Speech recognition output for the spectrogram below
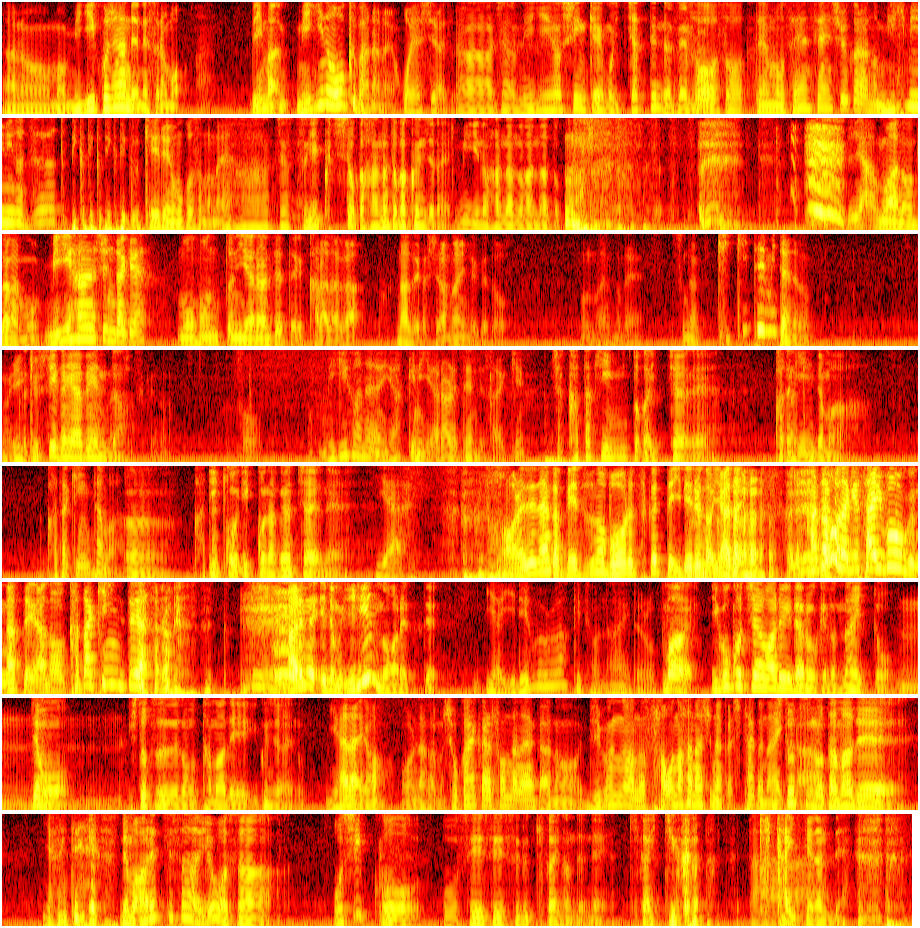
あのもう右右腰なんだよねそれもで今右の奥歯なのよ親知らず。ああじゃあ右の神経もいっちゃってんだ全部。そうそう。でも先々週からあの右耳がずーっとピクピクピクピク痙攣を起こすのね。ああじゃあ次口とか鼻とかくんじゃない？右の鼻の穴とか。いやもうあのだからもう右半身だけもう本当にやられてて体が。なぜか知らないんだけど。なんかねそんな利き手みたいなの影響してる利き手がやべえんだ。そう右がねやけにやられてんで最近。じゃあ肩筋とかいっちゃうよね。肩筋ってま肩筋玉あうん。肩筋一個一個なくなっちゃうよね。いやそれでなんか別のボール作って入れるの嫌だよ。片方だけサイボーグになってあの肩筋ってあの。あれねえでも入れんの？あれって。いや入れるわけではないだろうけど。まあ居心地は悪いだろうけどないと。うん。でも一つの球でいくんじゃないの？嫌だよ。俺なんかもう初回からそんななんかあの自分のあの竿の話なんかしたくないから。一つの球で。やめて。でもあれってさ要はさおしっこを生成する機械なんだよね。機械っていうか。機械ってなんだよ。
